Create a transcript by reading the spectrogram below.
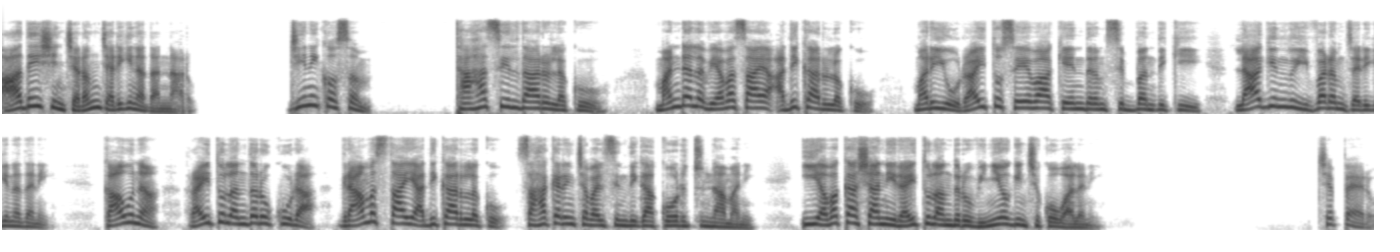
ఆదేశించడం జరిగినదన్నారు. దీనికోసం తహసీల్దారులకు మండల వ్యవసాయ అధికారులకు మరియు రైతు సేవా కేంద్రం సిబ్బందికి లాగిన్లు ఇవ్వడం జరిగినదని కావున రైతులందరూ కూడా గ్రామస్థాయి అధికారులకు సహకరించవలసిందిగా కోరుచున్నామని ఈ అవకాశాన్ని రైతులందరూ వినియోగించుకోవాలని చెప్పారు.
